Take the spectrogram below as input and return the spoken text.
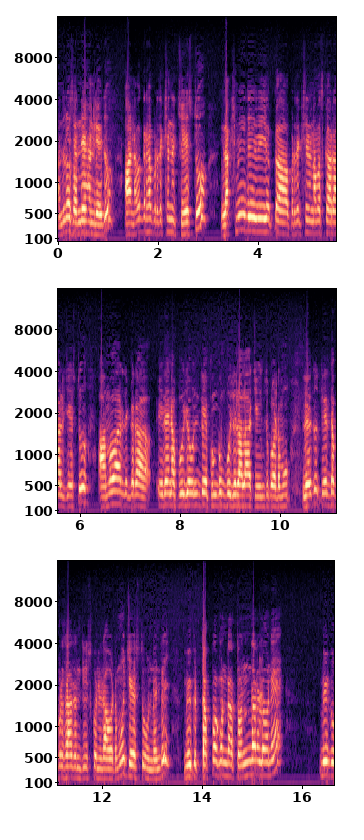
అందులో సందేహం లేదు. ఆ నవగ్రహ ప్రదక్షిణ చేస్తూ లక్ష్మీదేవి యొక్క ప్రదక్షిణ నమస్కారాలు చేస్తూ ఆ అమ్మవారి దగ్గర ఏదైనా పూజ ఉంటే కుంకుమ పూజలు అలా చేయించుకోవటము లేదు తీర్థప్రసాదం తీసుకొని రావటము చేస్తూ ఉండండి. మీకు తప్పకుండా తొందరలోనే మీకు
